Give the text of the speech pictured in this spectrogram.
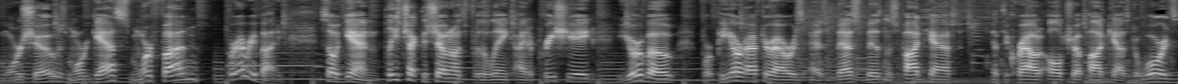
more shows, more guests, more fun for everybody. So, again, please check the show notes for the link. I'd appreciate your vote for PR After Hours as Best Business Podcast at the Crowd Ultra Podcast Awards.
